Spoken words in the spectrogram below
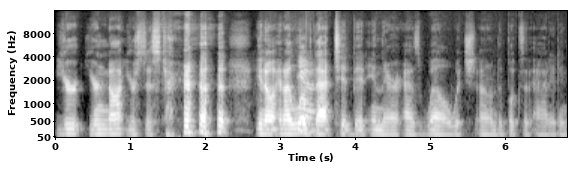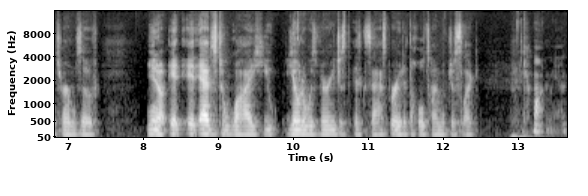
you're you're not your sister. you know, and I love Yeah. that tidbit in there as well, which um, the books have added in terms of you know, it, it adds to why he Yoda was very just exasperated the whole time of just like come on man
